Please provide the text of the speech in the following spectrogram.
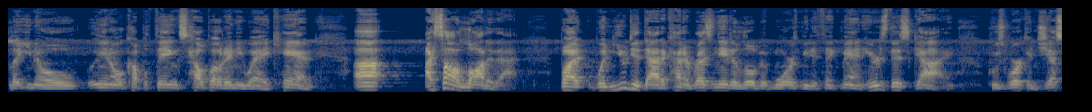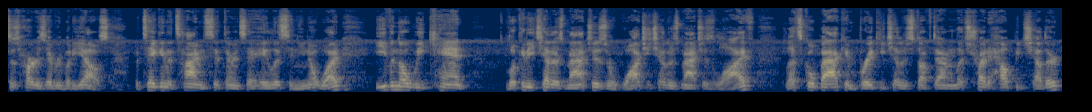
let you know you know a couple things, help out any way I can. Uh, I saw a lot of that, but when you did that, it kind of resonated a little bit more with me to think, man, here's this guy who's working just as hard as everybody else, but taking the time to sit there and say, hey, listen, you know what? Even though we can't look at each other's matches or watch each other's matches live, let's go back and break each other's stuff down and let's try to help each other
